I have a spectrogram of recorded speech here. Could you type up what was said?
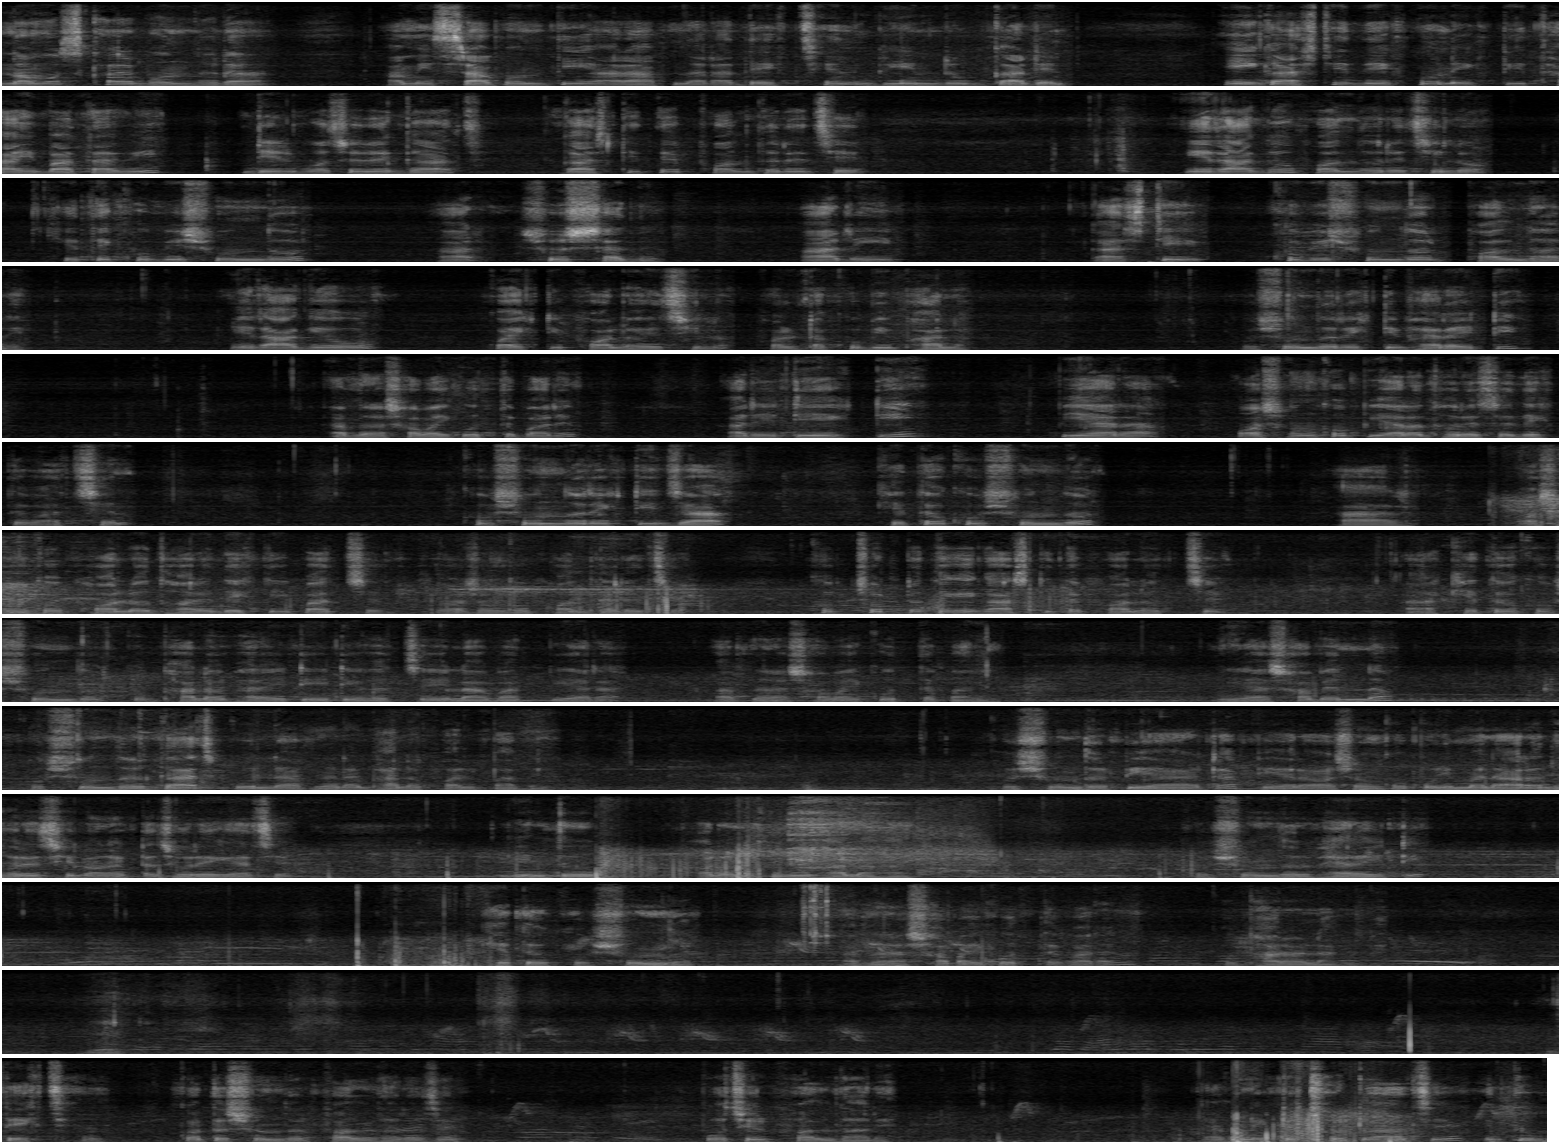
নমস্কার বন্ধুরা, আমি শ্রাবন্তী আর আপনারা দেখছেন গ্রিন রুক গার্ডেন। এই গাছটি দেখুন, একটি থাই বাতাবি, দেড় বছরের গাছ। গাছটিতে ফল ধরেছে। এর আগেও ফল ধরেছিল। খেতে খুবই সুন্দর আর সুস্বাদু। আর এই গাছটি খুবই সুন্দর ফল ধরে। এর আগেও কয়েকটি ফল হয়েছিল। ফলটা খুবই ভালো। খুব সুন্দর একটি ভ্যারাইটি আপনারা সবাই করতে পারেন। আর এটি একটি পেয়ারা, অসংখ্য পেয়ারা ধরেছে দেখতে পাচ্ছেন। খুব সুন্দর একটি জাত, খেতেও খুব সুন্দর। আর অসংখ্য ফলও ধরে দেখতেই পাচ্ছেন, অসংখ্য ফল ধরেছে। খুব ছোট্ট থেকে গাছটিতে ফল হচ্ছে, আর খেতেও খুব সুন্দর, খুব ভালো ভ্যারাইটি এটি হচ্ছে এলাহাবাদ পেয়ারা। আপনারা সবাই করতে পারেন। নিরাশ হবেন না। খুব সুন্দর গাছ করলে আপনারা ভালো ফল পাবেন। খুব সুন্দর পেয়ারাটা। পেয়ারা অসংখ্য পরিমাণে আরও ধরেছিল, অনেকটা ঝরে গেছে। কিন্তু ফলন খুবই ভালো হয়। খুব সুন্দর ভ্যারাইটি। খেতেও খুব সুন্দর। আপনারা সবাই করতে পারেন। খুব ভালো লাগবে। দেখছেন? কত সুন্দর ফল ধরেছে প্রচুর ফল ধরে। এখন একটু ছোট আছে কিন্তু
